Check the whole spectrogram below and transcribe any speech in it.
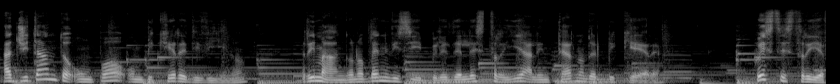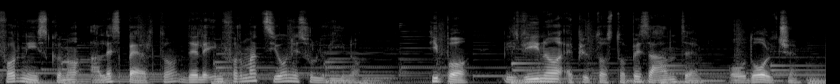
Agitando un po' un bicchiere di vino, rimangono ben visibili delle strie all'interno del bicchiere. Queste strie forniscono all'esperto delle informazioni sul vino, tipo il vino è piuttosto pesante o dolce.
